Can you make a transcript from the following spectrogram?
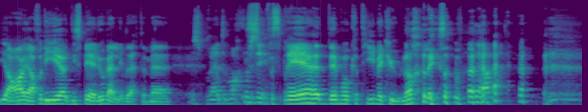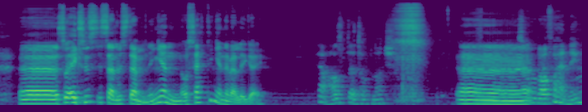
ja, ja, for de, de spiller jo veldig på dette med Spre demokrati. spre demokrati med kuler, liksom. Ja. Eh, så jeg synes selve stemningen og settingen er veldig gøy. ja, alt er top notch. Så Eh, vi må bare få Henning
